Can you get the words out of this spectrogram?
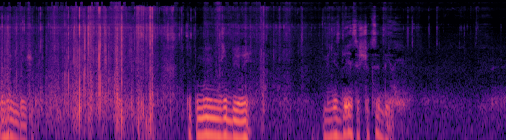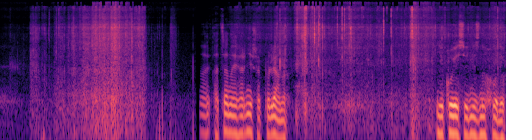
Це грибочок. Це, по-моєму, вже білий. Мені здається, що це білий. А це найгарніша поляна, яку я сьогодні знаходив.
